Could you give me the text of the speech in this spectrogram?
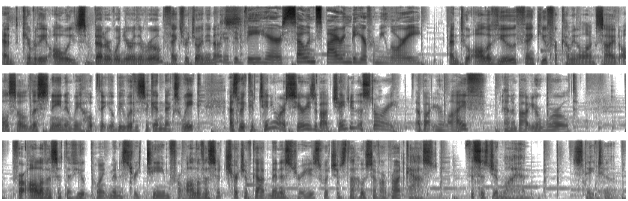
And Kimberly, always better when you're in the room. Thanks for joining us. Good to be here. So inspiring to hear from you, Lori. And to all of you, thank you for coming alongside, also listening, and we hope that you'll be with us again next week as we continue our series about changing the story about your life and about your world. For all of us at the Viewpoint Ministry team, for all of us at Church of God Ministries, which is the host of our broadcast, this is Jim Lyon. Stay tuned.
